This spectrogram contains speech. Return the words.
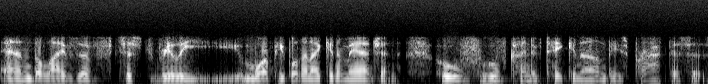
and the lives of just really more people than I can imagine who've who've kind of taken on these practices.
